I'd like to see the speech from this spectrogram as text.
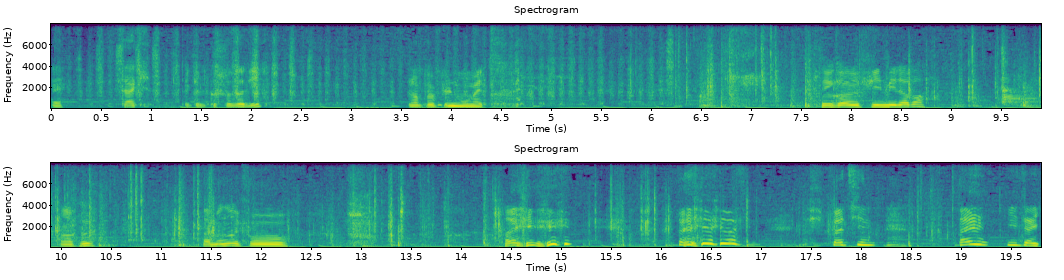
Eh, tac, t'as quelque chose à dire? J'en peux plus de mon maître. Je vais quand même filmer là-bas? Un peu. Ah, maintenant, il faut. Allez. Il patine. Allez, il taille.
